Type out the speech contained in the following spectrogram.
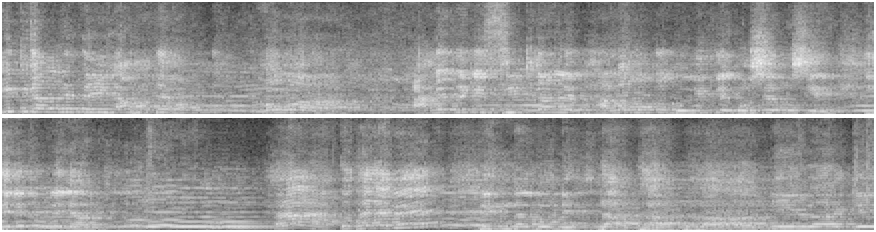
টিকিট কাটলে দেরি লাফাতে হবে। ও মা, আগে থেকে সিট কাটলে ভালো মতো গলিতে বসে বসে হেলে চলে যাবে। হ্যাঁ কোথায় যাবে? বৃন্দাবনে রাধা রানী লাগে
